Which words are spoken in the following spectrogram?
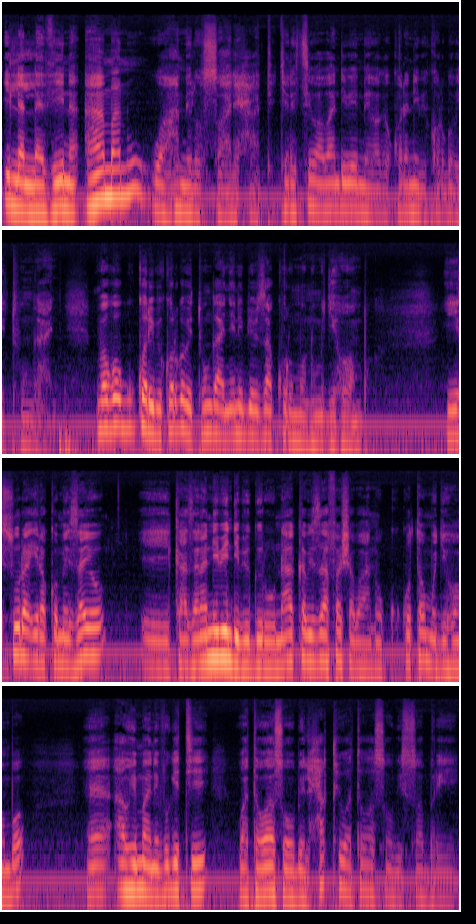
illa alladhina amanu wa amilu salihati. Keretse abandi bemeye bagakora n'ibikorwa bitunganye. Nubwo gukora ibikorwa bitunganye ni byo bizakura umuntu mu gihombo. Iyi sura irakomezayo ikazana n'ibindi bigwi runaka bizafasha abantu kuta mu gihombo. Eh, aho imana ivuga iti watawasaw bilhaqi watawasaw bisabri.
